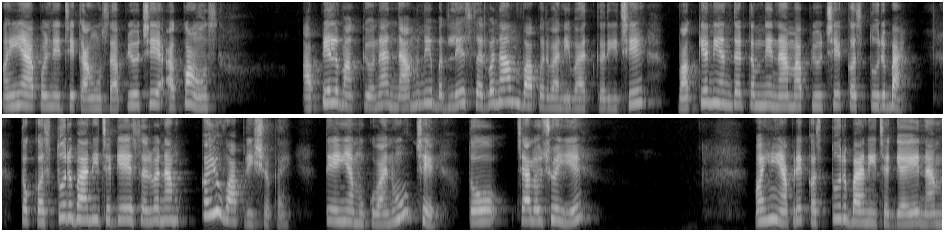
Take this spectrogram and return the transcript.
અહીંયા આપણને જે કાઉન્સ આપ્યો છે, આ કૌંસ આપેલ વાક્યોના નામને બદલે સર્વનામ વાપરવાની વાત કરી છે. વાક્યની અંદર તમને નામ આપ્યું છે કસ્તુરબા. તો કસ્તુરબાની જગ્યાએ સર્વનામ કયું વાપરી શકાય? તે અહીંયા મૂકવાનું છે. તો ચાલો જોઈએ. અહીં આપણે કસ્તુરબાની જગ્યાએ નામ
